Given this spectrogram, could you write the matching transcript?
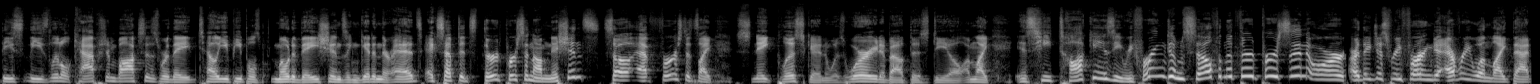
these these little caption boxes where they tell you people's motivations and get in their heads, except it's third person omniscience. So at first it's like Snake Plissken was worried about this deal. I'm like, is he talking? Is he referring to himself in the third person or are they just referring to everyone like that?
